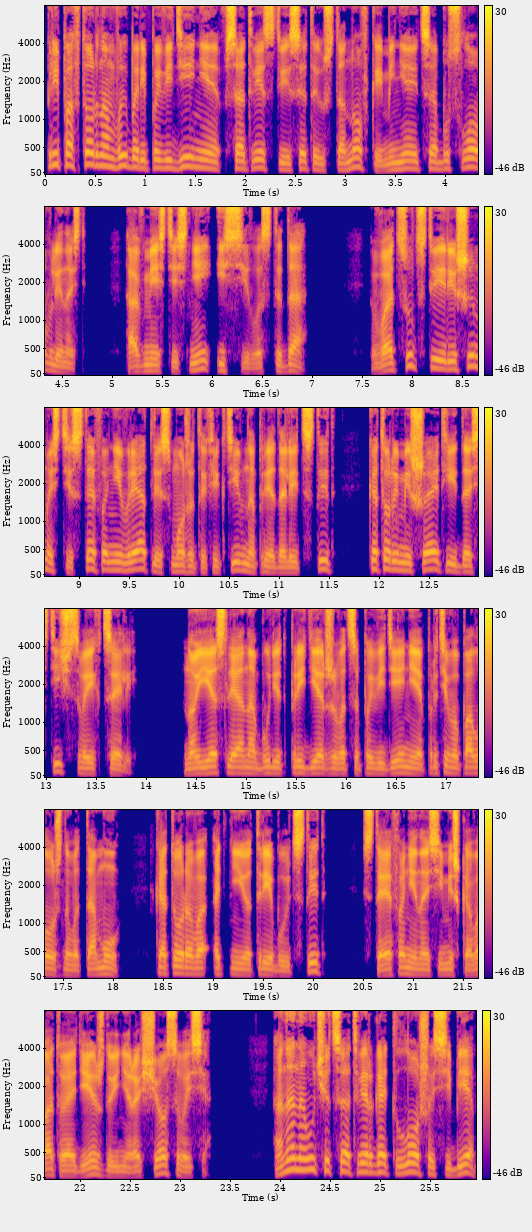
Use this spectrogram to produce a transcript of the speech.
При повторном выборе поведения в соответствии с этой установкой меняется обусловленность, а вместе с ней и сила стыда. В отсутствии решимости Стефани вряд ли сможет эффективно преодолеть стыд, который мешает ей достичь своих целей. Но если она будет придерживаться поведения, противоположного тому, которого от нее требует стыд, Стефани, носи мешковатую одежду и не расчесывайся. Она научится отвергать ложь о себе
